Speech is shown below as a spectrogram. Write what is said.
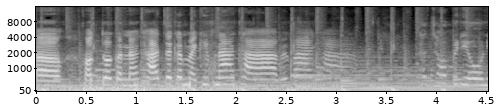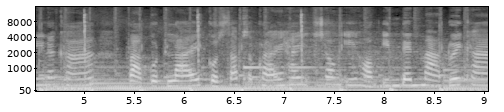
ออขอตัวกันนะคะ เจอกันใหม่คลิปหน้าค่ะ บ๊ายบายค่ะ ถ้าชอบวิดีโอนี้นะคะ ฝากกดไลค์ กด Subscribe ให้ช่อง e หอมอินเดนมาร์กด้วยค่ะ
